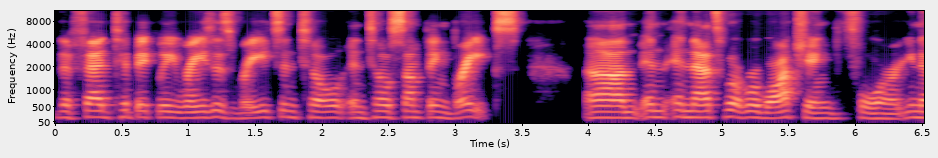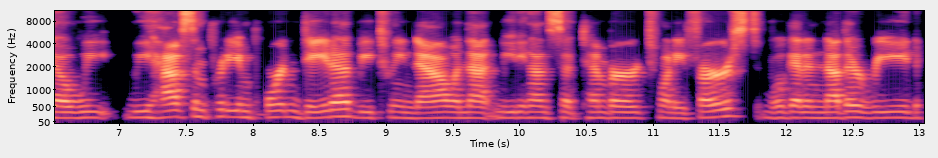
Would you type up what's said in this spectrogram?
the Fed typically raises rates until until something breaks. Um, and and that's what we're watching for. You know, we we have some pretty important data between now and that meeting on September 21st. We'll get another read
